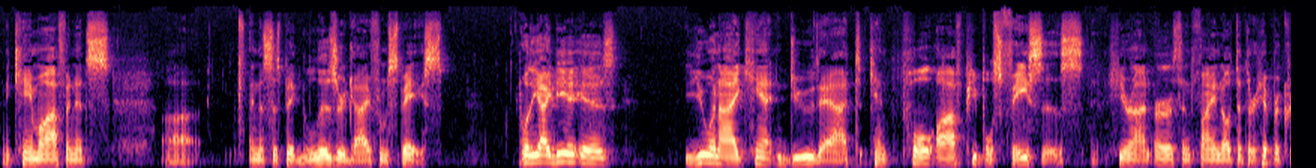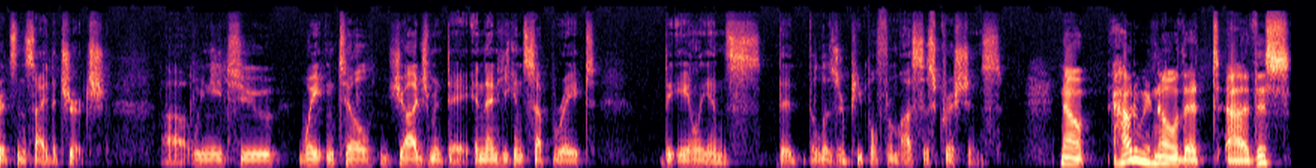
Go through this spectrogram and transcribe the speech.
and it came off, and it's uh, and it's this big lizard guy from space. Well, the idea is you and I can't do that, can't pull off people's faces here on earth and find out that they're hypocrites inside the church. Uh, we need to wait until Judgment Day, and then he can separate the aliens, the, the lizard people, from us as Christians. Now, how do we know that uh, this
